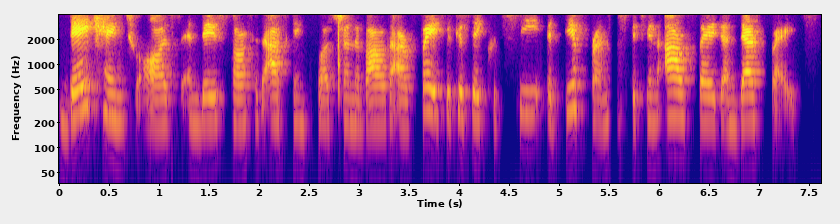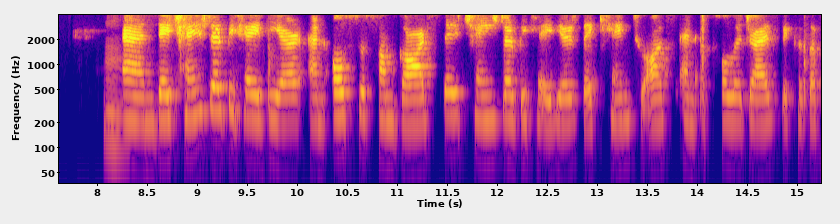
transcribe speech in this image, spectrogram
they came to us and they started asking questions about our faith because they could see a difference between our faith and their faiths. Mm. And they changed their behavior. And also, some guards, they changed their behaviors. They came to us and apologized because of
